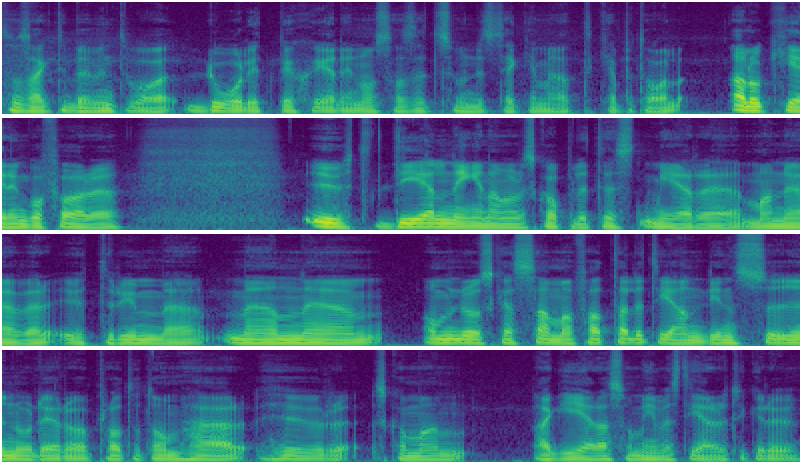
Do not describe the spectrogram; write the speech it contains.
som sagt, det behöver inte vara dåligt besked. Det är någonstans ett sundhetstecken med att kapitalallokering går före utdelningen. Man vill skapa lite mer eh, manöverutrymme. Men eh, om du då ska sammanfatta lite grann din syn och det du har pratat om här. Hur ska man agera som investerare tycker du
